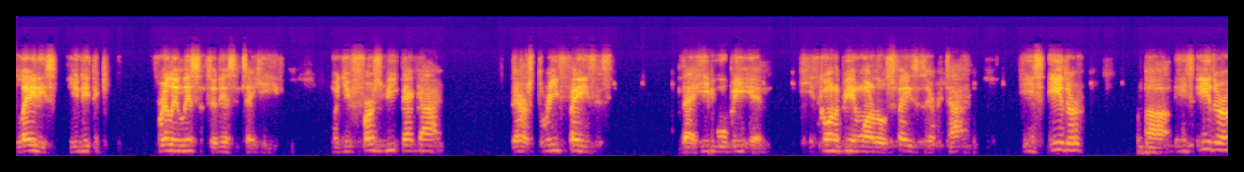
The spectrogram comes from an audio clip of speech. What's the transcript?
ladies, you need to really listen to this and take heed. When you first meet that guy, there's three phases that he will be in. He's going to be in one of those phases every time. He's either uh, he's either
